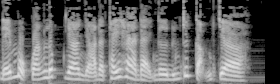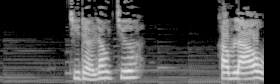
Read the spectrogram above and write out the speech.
Đến một quán lúc nho nhỏ đã thấy Hà Đại Ngư đứng trước cổng chờ. Chị đợi lâu chưa? Không lâu,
